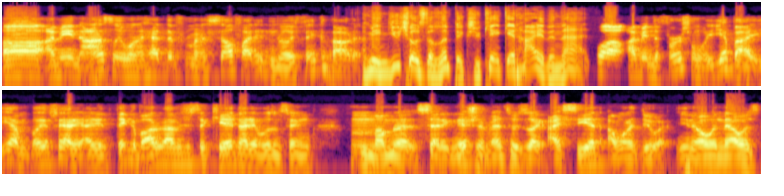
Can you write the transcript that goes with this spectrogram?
Uh, I mean, honestly, when I had them for myself, I didn't really think about it. I mean, you chose the Olympics. You can't get higher than that. Well, I mean, the first one, yeah, but yeah, like I said, I, I didn't think about it. I was just a kid, and I wasn't saying, "Hmm, I'm gonna set ignition events." It was like, I see it, I want to do it, you know, and that was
